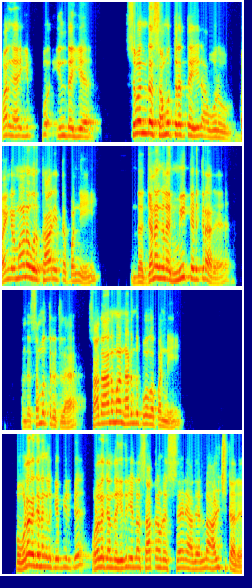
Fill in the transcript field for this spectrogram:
பாருங்க இப்போ இந்த சிவந்த சமுத்திரத்தை ஒரு பயங்கரமான ஒரு காரியத்தை பண்ணி இந்த ஜனங்களை மீட்டெடுக்கிறாரு. அந்த சமுத்திரத்துல சாதாரணமா நடந்து போக பண்ணி இப்போ உலக ஜனங்களுக்கு எப்படி இருக்கு? உலக ஜன எதிரி எல்லாம் சாத்தானுடைய சேனை அதெல்லாம் அழிச்சிட்டாரு.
